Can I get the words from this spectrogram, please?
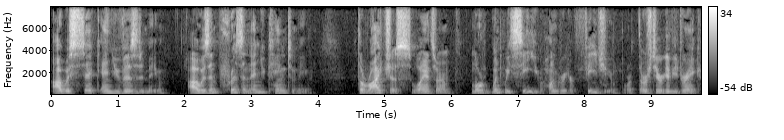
I was sick, and you visited me. I was in prison, and you came to me. The righteous will answer him, Lord, when do we see you hungry or feed you, or thirsty or give you drink?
